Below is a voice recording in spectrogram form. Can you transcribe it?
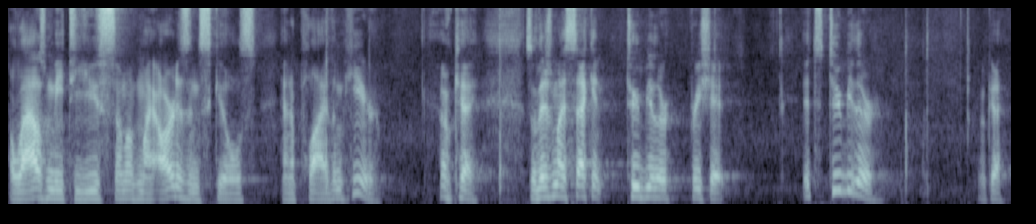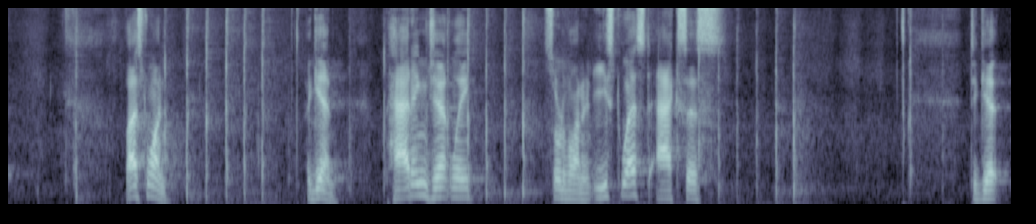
allows me to use some of my artisan skills and apply them here. Okay, so there's my second tubular pre-shape. It's tubular. Okay. Last one. Again, patting gently, sort of on an east-west axis to get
